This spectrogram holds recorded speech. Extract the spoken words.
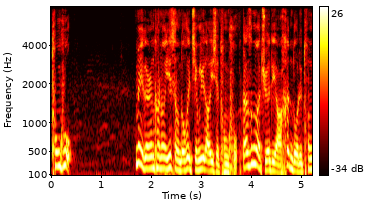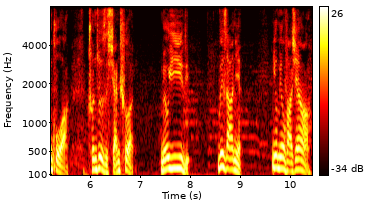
痛苦，每个人可能一生都会经历到一些痛苦，但是我觉得啊，很多的痛苦啊，纯粹是闲扯，没有意义的。为啥呢？你有没有发现啊？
